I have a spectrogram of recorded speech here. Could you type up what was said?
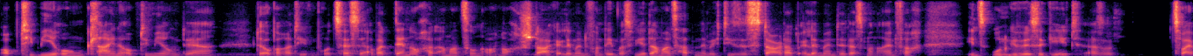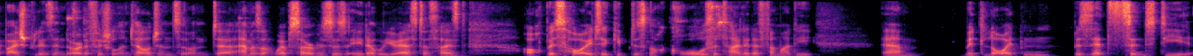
Optimierung, kleine Optimierung der, der operativen Prozesse. Aber dennoch hat Amazon auch noch starke Elemente von dem, was wir damals hatten, nämlich diese Startup-Elemente, dass man einfach ins Ungewisse geht. Also zwei Beispiele sind Artificial Intelligence und äh, Amazon Web Services, AWS. Das heißt, auch bis heute gibt es noch große Teile der Firma, die ähm, mit Leuten besetzt sind, die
